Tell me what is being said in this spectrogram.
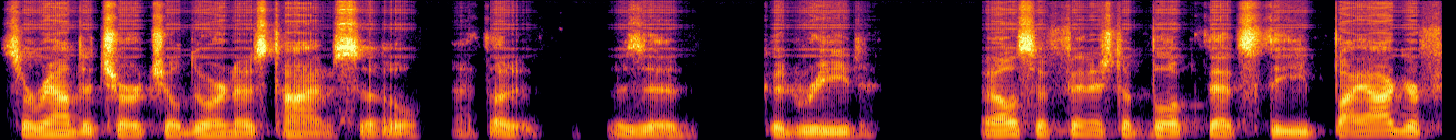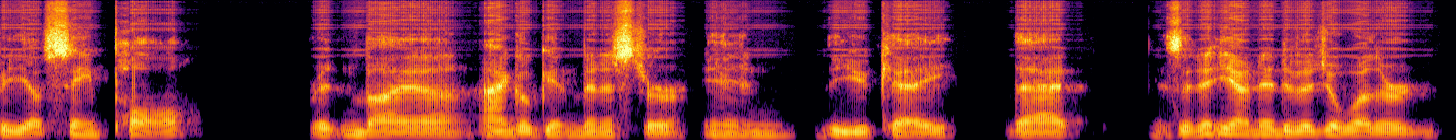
surrounded Churchill during those times. So I thought it was a good read. I also finished a book that's the biography of St. Paul, written by an Anglican minister in the UK that is an, you know, an individual, whether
